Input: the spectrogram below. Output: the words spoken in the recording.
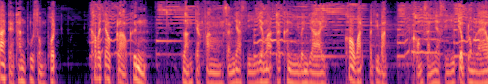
ข้าแต่ท่านผู้สมพศข้าพเจ้ากล่าวขึ้น หลังจากฟังสัญญาสียมะทัคคณีบรรยาย ข้อวัดปฏิบัติของสัญญาสีจบลงแล้ว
